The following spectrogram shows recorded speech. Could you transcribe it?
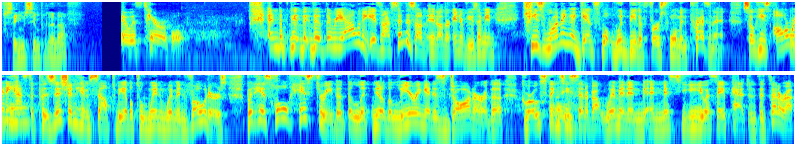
Seems simple enough. It was terrible. And the, the, the, reality is, and I've said this on, in other interviews, I mean, he's running against what would be the first woman president. So he's already mm-hmm. has to position himself to be able to win women voters. But his whole history, the, the you know, the leering at his daughter, the gross things mm. he said about women and, and Miss USA pageants, et cetera.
